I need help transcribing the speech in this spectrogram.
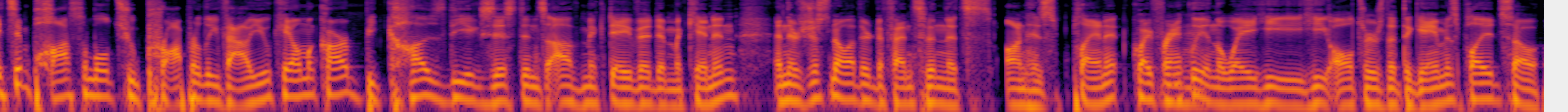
it's impossible to properly value Cale Makar because the existence of McDavid and MacKinnon, and there's just no other defenseman that's on his planet, quite mm-hmm. frankly, in the way he he alters that the game is played. So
